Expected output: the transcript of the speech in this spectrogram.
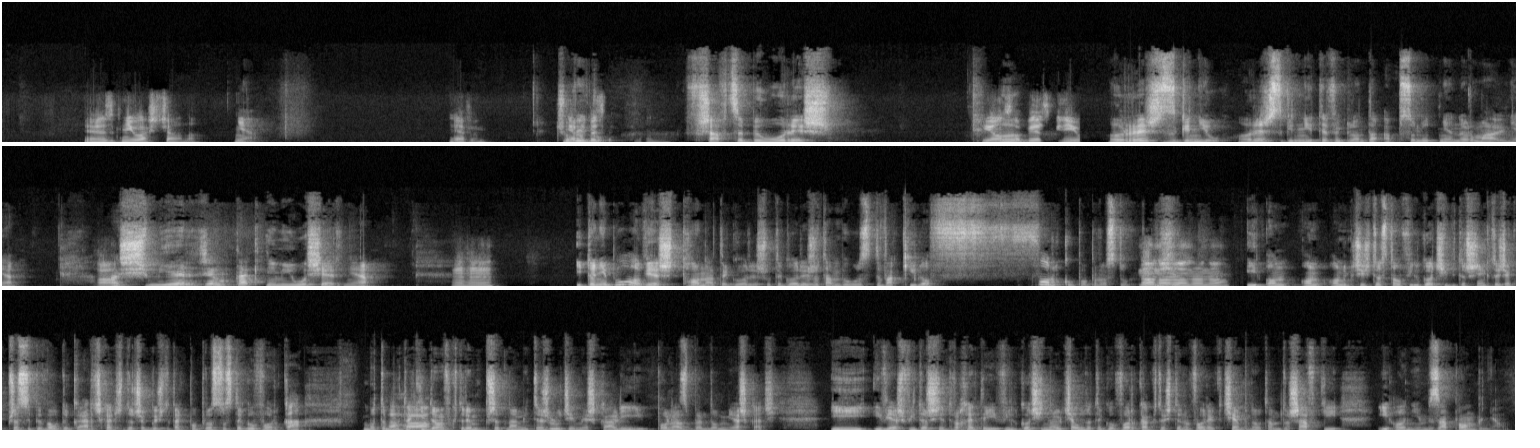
Nie zgniła ściana. Nie. Nie wiem. Nie Człowieku, lubię zgniłej. w szafce był ryż. I on sobie zgnił. Ryż zgnił. Ryż zgnity wygląda absolutnie normalnie, A? a śmierdział tak niemiłosiernie. Mhm. I to nie było, wiesz, tona tego ryżu. Tego ryżu tam było z 2 kilo w worku po prostu. No, no, no, no, no. I on, on, on gdzieś dostał wilgoci. Widocznie ktoś jak przesypywał do garczka czy do czegoś, to tak po prostu z tego worka. Bo to był Aha. taki dom, w którym przed nami też ludzie mieszkali i po nas będą mieszkać. I, I wiesz, widocznie trochę tej wilgoci naleciało do tego worka, ktoś ten worek ciągnął tam do szafki i o nim zapomniał.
